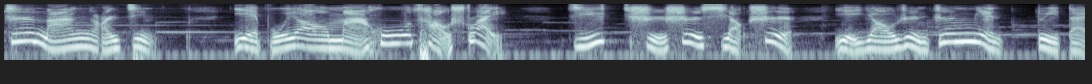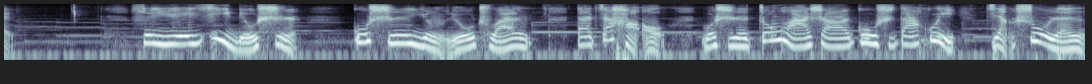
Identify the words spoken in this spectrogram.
知难而进；也不要马虎草率，即使是小事，也要认真面对待。岁月易流逝，故事永流传。大家好。我是中华少儿故事大会讲述人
